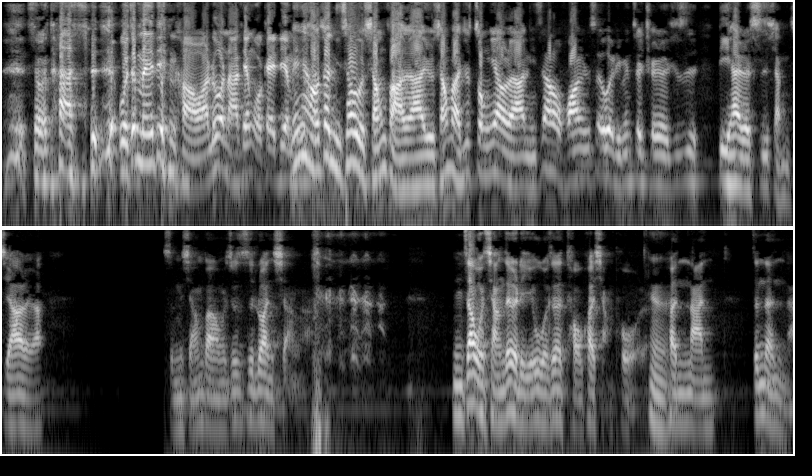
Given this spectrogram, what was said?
哎！什么大师？我就没练好啊！如果哪天我可以练，没练好，但你超有想法的啊，有想法就重要了啊！你知道华人社会里面最缺的就是厉害的思想家了啊！什么想法？我就是乱想啊！你知道我抢这个礼物，我真的头快想破了，嗯，很难，真的很难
